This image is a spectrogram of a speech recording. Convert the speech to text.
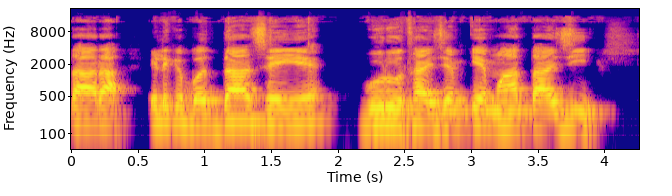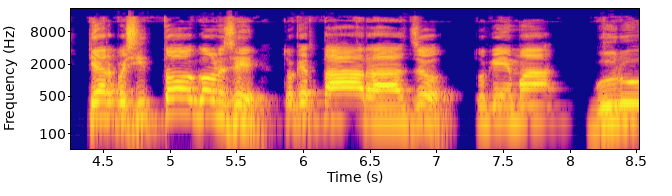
તારા એટલે કે બધા છે એ ગુરુ થાય. જેમ કે માતાજી ત્યાર પછી ત ગણ છે. તો કે તારાજ. તો કે એમાં ગુરુ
